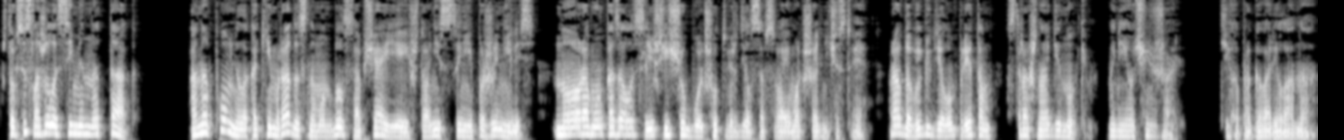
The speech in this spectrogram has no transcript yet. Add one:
что все сложилось именно так, она помнила, каким радостным он был, сообщая ей, что они с Циней поженились. Но Рамон, казалось, лишь еще больше утвердился в своем отшельничестве. Правда, выглядел он при этом страшно одиноким. «Мне очень жаль», — тихо проговорила она.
